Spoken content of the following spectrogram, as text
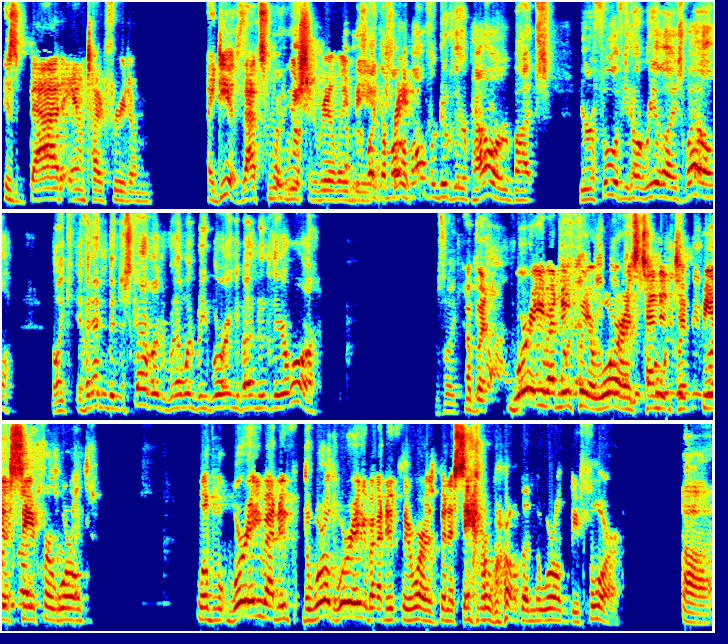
is bad anti-freedom ideas. That's what we should really be like I'm, I'm, all for nuclear power but you're a fool if you don't realize well like if it hadn't been discovered no one would be worrying about nuclear war. It's like no, but yeah, worrying about nuclear war has tended to be a safer world. well but worrying about nu- the world worrying about nuclear war has been a safer world than the world before. Uh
